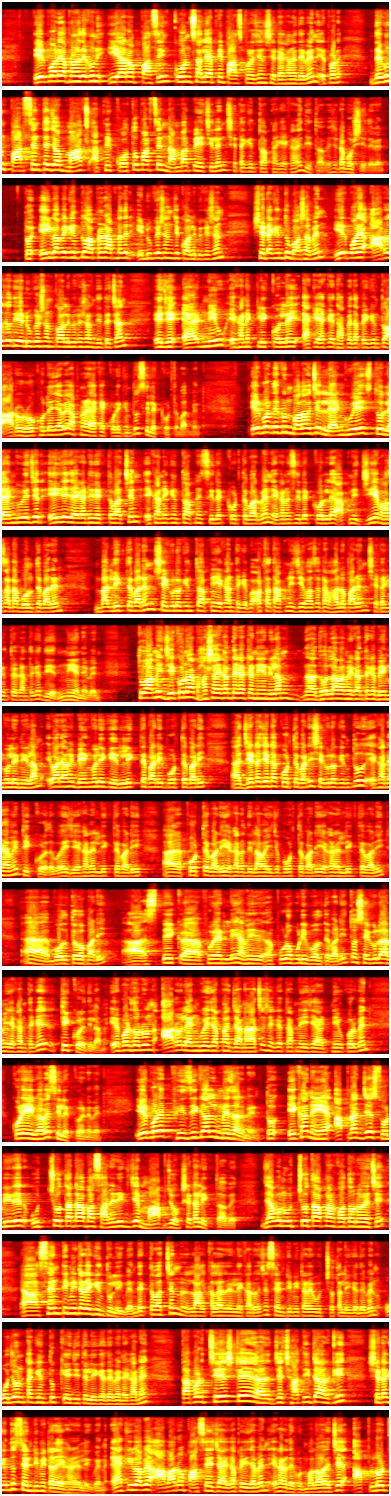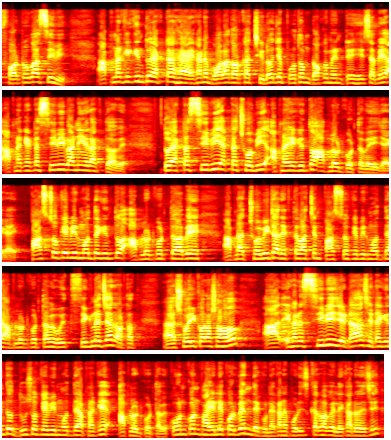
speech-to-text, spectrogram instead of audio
এরপরে আপনারা দেখুন ইয়ার অফ পাসিং কোন সালে আপনি পাস করেছেন সেটা এখানে দেবেন। এরপরে দেখুন পার্সেন্টেজ অফ মার্কস আপনি কত পার্সেন্ট নাম্বার পেয়েছিলেন সেটা কিন্তু আপনাকে এখানে দিতে হবে, সেটা বসিয়ে দেবেন। তো এইভাবে কিন্তু আপনারা আপনাদের এডুকেশন যে কোয়ালিফিকেশন সেটা কিন্তু বসাবেন। এরপরে আরও যদি এডুকেশন কোয়ালিফিকেশন দিতে চান, এই যে অ্যাড নিউ এখানে ক্লিক করলেই একে একে ধাপে ধাপে কিন্তু আরও রো খুলে যাবে, আপনারা এক এক করে কিন্তু সিলেক্ট করতে পারবেন। এরপর দেখুন বলা হয়েছে ল্যাঙ্গুয়েজ তো ল্যাঙ্গুয়েজের এই যে জায়গাটি দেখতে পাচ্ছেন, এখানে কিন্তু আপনি সিলেক্ট করতে পারবেন। এখানে সিলেক্ট করলে আপনি যে ভাষাটা বলতে পারেন বা লিখতে পারেন, সেগুলো কিন্তু আপনি এখান থেকে অর্থাৎ আপনি যে ভাষাটা ভালো পারেন, সেটা কিন্তু এখান থেকে দিয়ে, নিয়ে নেবেন। তো আমি যে কোনো ভাষা এখান থেকে একটা নিয়ে নিলাম ধরলাম আমি এখান থেকে বেঙ্গলি নিলাম। এবারে আমি বেঙ্গলি কি লিখতে পারি, পড়তে পারি যেটা যেটা করতে পারি সেগুলো কিন্তু এখানে আমি টিক করে দেবো। এই যে এখানে লিখতে পারি পড়তে পারি, এখানে দিলাম, এই যে পড়তে পারি, এখানে লিখতে পারি বলতেও পারি স্পিক ফ্লুয়েন্টলি আমি পুরোপুরি বলতে পারি। তো সেগুলো আমি এখান থেকে ঠিক করে দিলাম। এরপর ধরুন আরও ল্যাঙ্গুয়েজ আপনার জানা আছে, সেক্ষেত্রে আপনি এই যে অ্যাড নিউ করবেন, করে এইভাবে সিলেক্ট করে নেবেন। এরপরে ফিজিক্যাল মেজারমেন্ট তো এখানে আপনার যে শরীরের উচ্চতাটা বা শারীরিক যে মাপযোগ, সেটা লিখতে হবে। যেমন উচ্চতা আপনার কত রয়েছে সেন্টিমিটারে কিন্তু লিখবেন। দেখতে পাচ্ছেন, লাল কালারে লেখা রয়েছে সেন্টিমিটারে উচ্চতা লিখে দেবেন। ওজনটা কিন্তু কেজিতে লিখে দেবেন এখানে। তারপর চেস্টে যে ছাতিটা আর কি, সেটা কিন্তু সেন্টিমিটারে এখানে লিখবেন। একইভাবে আবারও পাশে জায়গা পেয়ে যাবেন। এখানে দেখুন, বলা হয়েছে আপলোড ফটো বা সিভি আপনাকে কিন্তু একটা হ্যাঁ এখানে বলা দরকার ছিল যে প্রথম ডকুমেন্ট হিসাবে আপনাকে একটা সিভি বানিয়ে রাখতে হবে। তো একটা সিভি একটা ছবি আপনাকে কিন্তু আপলোড করতে হবে এই জায়গায়। পাঁচশো কেবির মধ্যে কিন্তু আপলোড করতে হবে। আপনার ছবিটা দেখতে পাচ্ছেন, পাঁচশো কেবির মধ্যে আপলোড করতে হবে উইথ সিগনেচার অর্থাৎ সই করা সহ। আর এখানে সিভি যেটা, সেটা কিন্তু দুশো কেবির মধ্যে আপনাকে আপলোড করতে হবে। কোন কোন ফাইলে করবেন? দেখুন, এখানে পরিষ্কারভাবে লেখা রয়েছে।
